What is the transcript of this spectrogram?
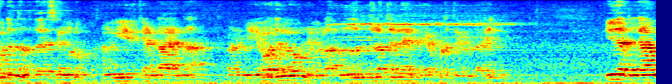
ഒരു നിർദ്ദേശങ്ങളും അംഗീകരിക്കേണ്ട എന്ന ഒരു വിയോജനവും ഞങ്ങൾ അന്ന് ഇന്നലെ തന്നെ രേഖപ്പെടുത്തിയിട്ടുണ്ടായി. ഇതെല്ലാം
